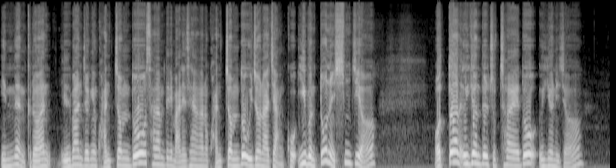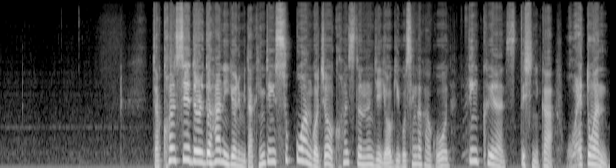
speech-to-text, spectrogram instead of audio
있는 그러한 일반적인 관점도 사람들이 많이 생각하는 관점도 의존하지 않고 even 또는 심지어 어떠한 의견들조차에도 의견이죠. 자, considered 한 의견입니다. 굉장히 숙고한 거죠. consider는 이제 여기고 생각하고 think이라는 뜻이니까 오랫동안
